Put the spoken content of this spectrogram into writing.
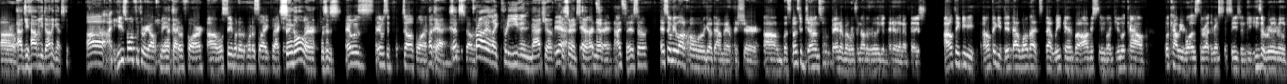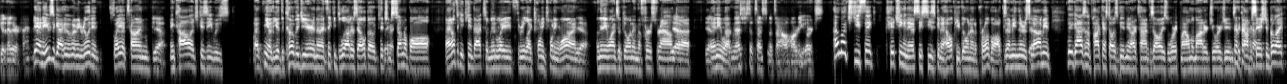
um, How'd you how have you done against him? Uh, he's one for three off me Okay. so far. Uh, we'll see what it, what it's like back. Single or was it? A, It was it was a double. I okay, so was that's a double. probably like pretty even matchup. Yeah, yeah, still I'd say, I'd say so. It's gonna be a lot of fun when we go down there for sure. Um, but Spencer Jones from Vanderbilt was another really good hitter that I faced. I don't think he, I don't think he did that well that that weekend. But obviously, like you look how look how he was throughout the rest of the season. He, he's a really really good hitter. Yeah, and he was a guy who I mean really didn't play a ton Yeah, in college because he was, uh, you know, you had the COVID year, and then I think he blew out his elbow pitching Right. summer ball. I don't think he came back till midway through like 2021, yeah, and then he winds up going in the first round. Yeah. Uh, yeah. Anyway. I mean, that's just a testament to how hard he works. how much do you think pitching in the SEC is going to help you going into pro ball? Because I mean, there's Yeah. no, I mean, the guys on the podcast always give me a hard time because I always work my alma mater, Georgia, into the conversation. but like,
